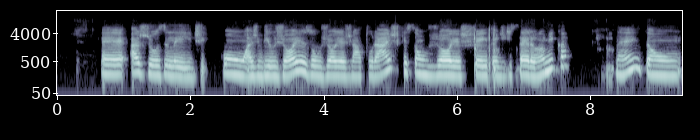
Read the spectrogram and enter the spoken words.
é, a Josileide com as biojoias ou joias naturais, que são joias feitas de cerâmica, né? Então,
